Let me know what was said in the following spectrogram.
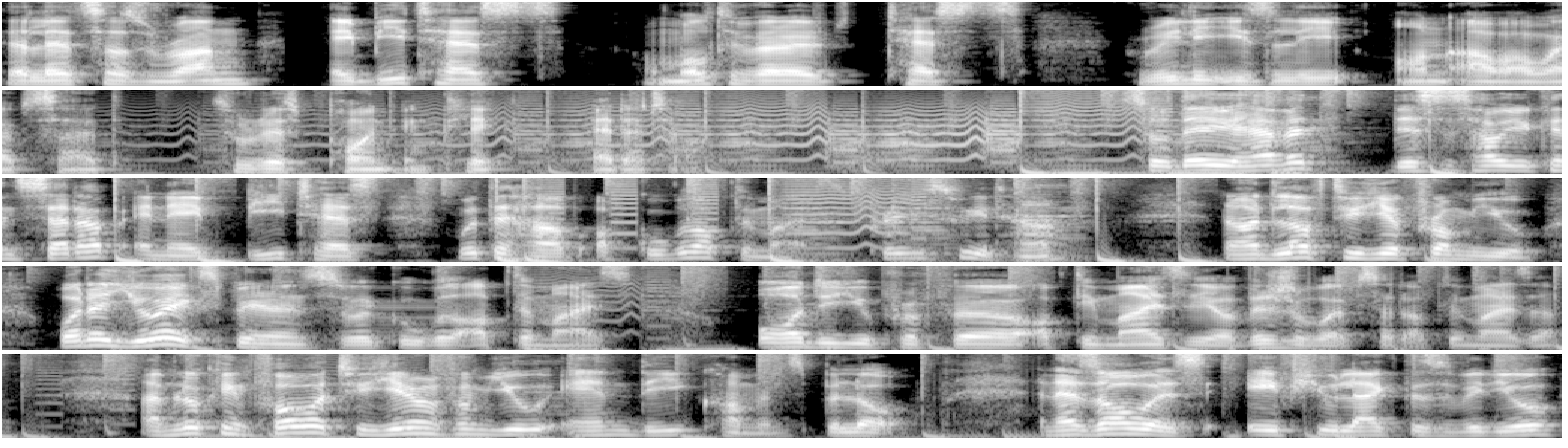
that lets us run a-B tests or multivariate tests really easily on our website through this point and click editor. So there you have it. This is how you can set up an A-B test with the help of Google Optimize. Pretty sweet, huh? Now I'd love to hear from you. What are your experiences with Google Optimize? Or do you prefer Optimizely or Visual Website Optimizer? I'm looking forward to hearing from you in the comments below. And as always, if you like this video,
